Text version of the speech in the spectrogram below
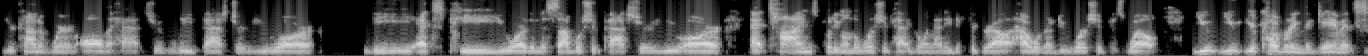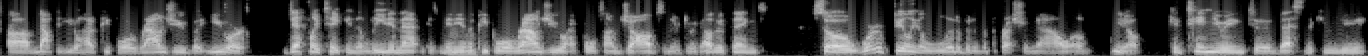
You're kind of wearing all the hats. You're the lead pastor. You are the XP. You are the discipleship pastor. You are at times putting on the worship hat, going, "I need to figure out how we're going to do worship as well." You you you're covering the gamuts. Um, not that you don't have people around you, but you are definitely taking the lead in that because many of the people around you have full time jobs and they're doing other things. So we're feeling a little bit of the pressure now of you know continuing to invest in the community,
